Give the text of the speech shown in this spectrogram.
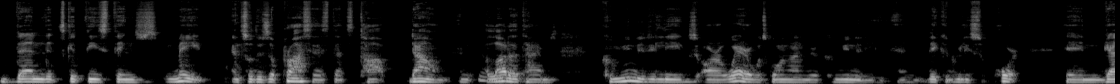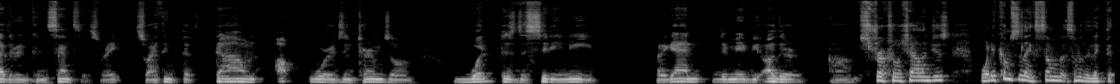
then let's get these things made. And so there's a process that's top down. And a lot of the times, community leagues are aware of what's going on in their community and they could really support in gathering consensus, right? So I think that's down upwards in terms of what does the city need. But again, there may be other um, structural challenges. When it comes to like some some of the like the,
